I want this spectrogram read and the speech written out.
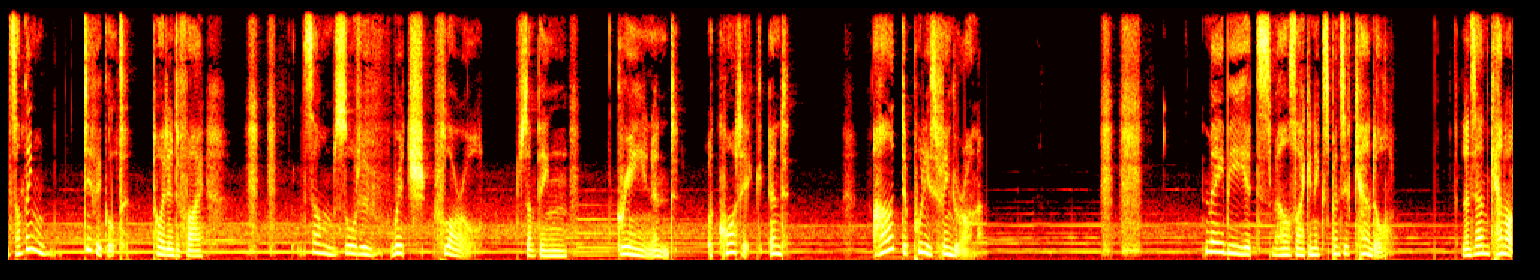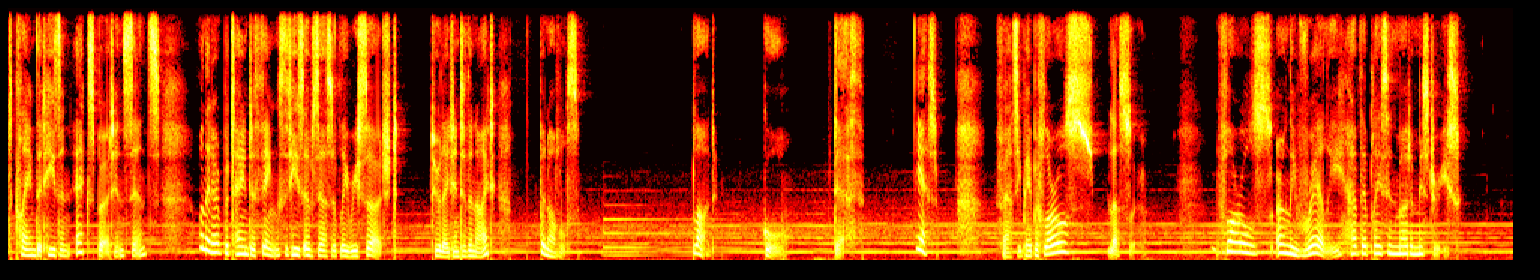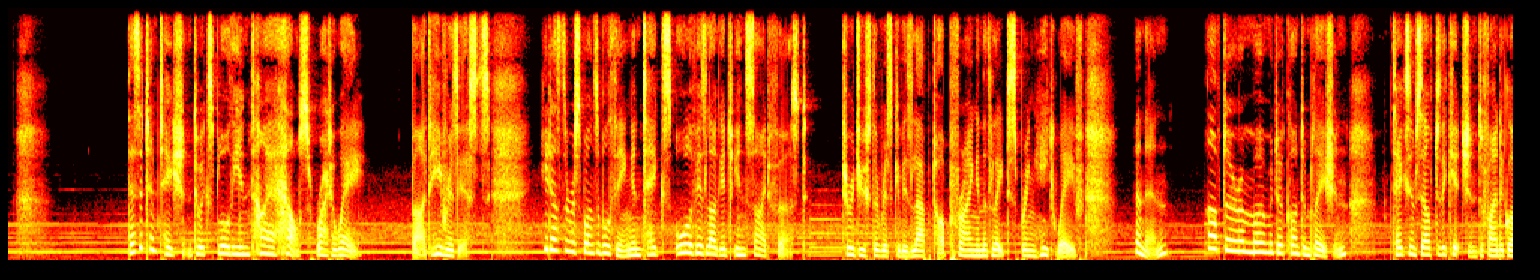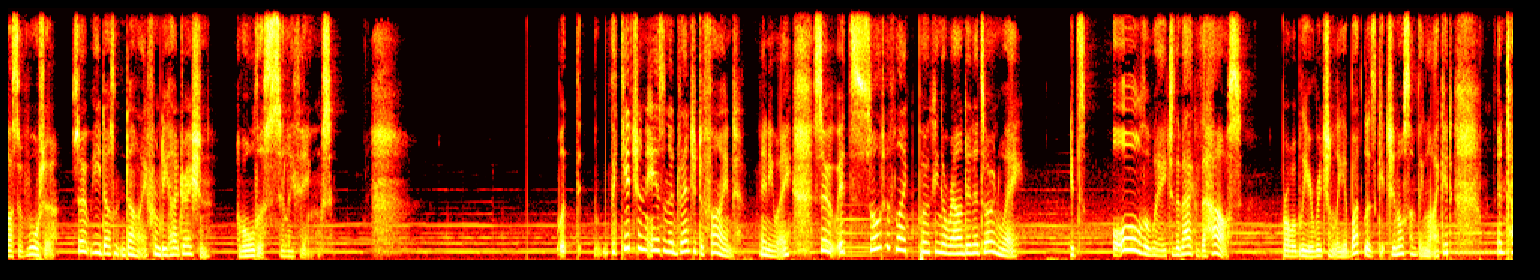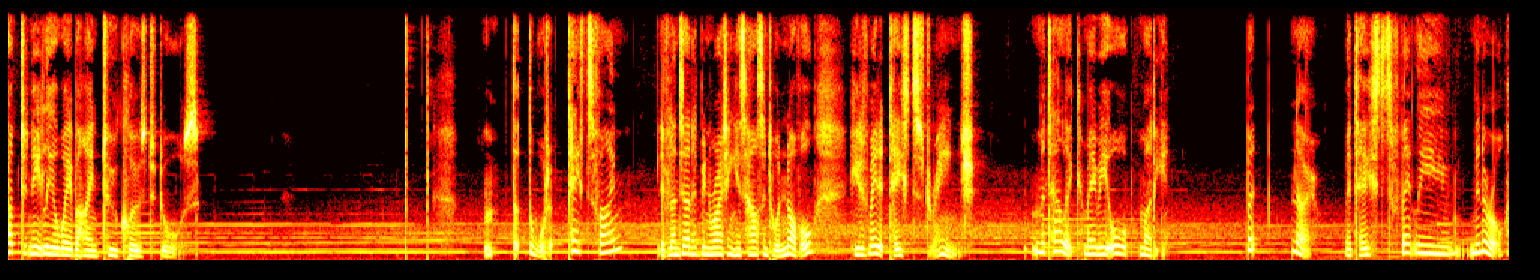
something difficult to identify. Some sort of rich floral, something green and aquatic, and hard to put his finger on. Maybe it smells like an expensive candle. Lan Zhan cannot claim that he's an expert in scents when they don't pertain to things that he's obsessively researched, too late into the night, for novels. Blood, gore, death. Yes. Fancy paper florals, less so. Florals only rarely have their place in murder mysteries. There's a temptation to explore the entire house right away, but he resists. He does the responsible thing and takes all of his luggage inside first, to reduce the risk of his laptop frying in the late spring heat wave, and then, after a moment of contemplation, takes himself to the kitchen to find a glass of water so he doesn't die from dehydration, of all the silly things. But the kitchen is an adventure to find, anyway, so it's sort of like poking around in its own way. It's all the way to the back of the house, probably originally a butler's kitchen or something like it, and tucked neatly away behind two closed doors. The, the water tastes fine, if Lan Zhan had been writing his house into a novel, he'd have made it taste strange. Metallic, maybe, or muddy. But no, it tastes faintly mineral,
